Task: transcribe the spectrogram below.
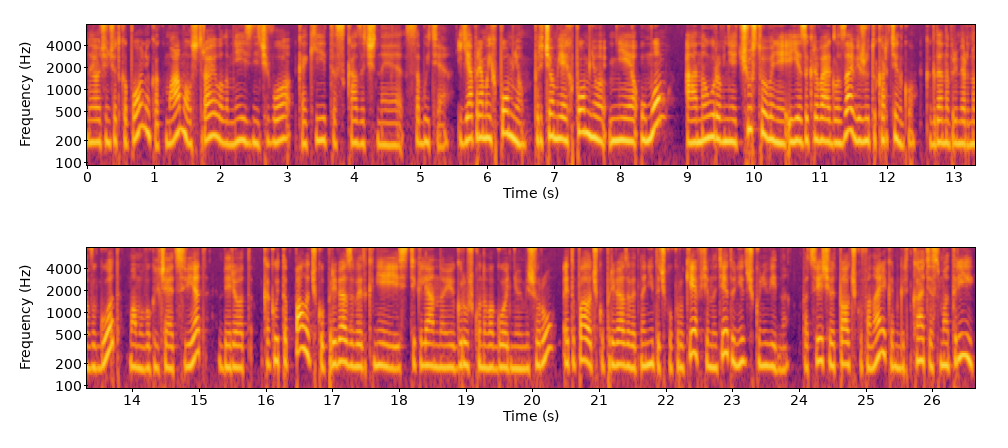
но я очень четко помню, как мама устраивала мне из ничего какие-то сказочные события. Я прямо их помню. Причем я их помню не умом, а на уровне чувствования, и я, закрывая глаза, вижу эту картинку. Когда, например, Новый год, мама выключает свет, берет какую-то палочку, привязывает к ней стеклянную игрушку новогоднюю мишуру, эту палочку привязывает на ниточку к руке, а в темноте эту ниточку не видно. Подсвечивает палочку фонариком и говорит, Катя, смотри,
